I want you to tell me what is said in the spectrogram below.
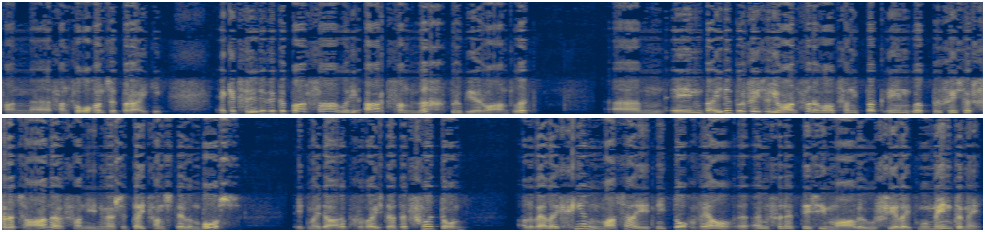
van uh, van vanoggend se praatjie. Ek het verlede week 'n paar vrae oor die aard van lig probeer beantwoord. Ehm um, en beide professor Johan van der Walt van die Pik en ook professor Fritz Hane van die Universiteit van Stellenbosch het my daarop gewys dat 'n foton alhoewel hy geen massa het nie, tog wel 'n infinitesimale hoeveelheid momentum het.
